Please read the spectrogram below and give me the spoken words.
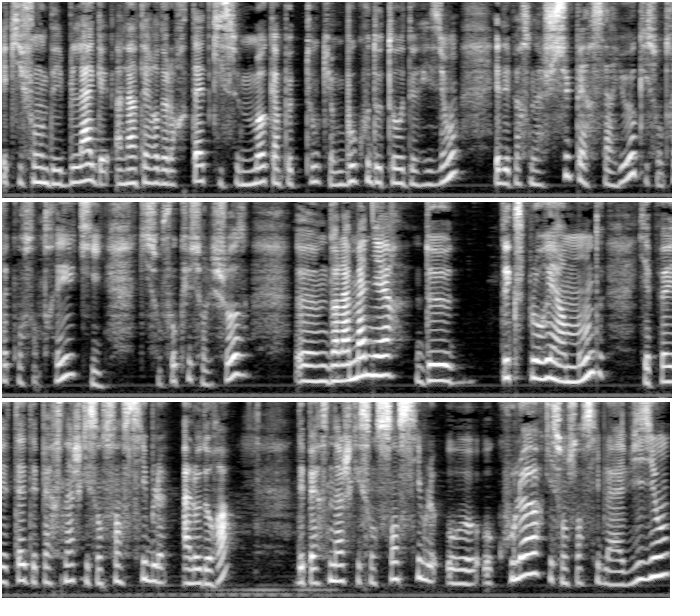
et qui font des blagues à l'intérieur de leur tête, qui se moquent un peu de tout, qui ont beaucoup d'autodérision, et des personnages super sérieux, qui sont très concentrés, qui, qui sont focus sur les choses. Euh, dans la manière de d'explorer un monde. Il y a peut-être des personnages qui sont sensibles à l'odorat, des personnages qui sont sensibles aux, couleurs, qui sont sensibles à la vision,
